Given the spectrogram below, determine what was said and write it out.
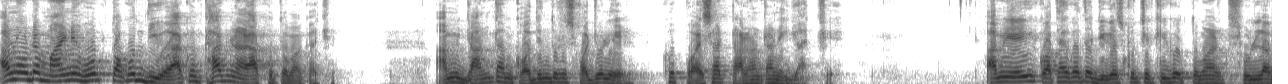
আমি ওটা মাইনে হোক, তখন দিও, এখন থাক না, রাখো তোমার কাছে। আমি জানতাম কদিন ধরে সজলের খুব পয়সার টানাটানি যাচ্ছে। আমি এই কথায় কথা জিজ্ঞেস করছি, কী গো তোমার শুনলাম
